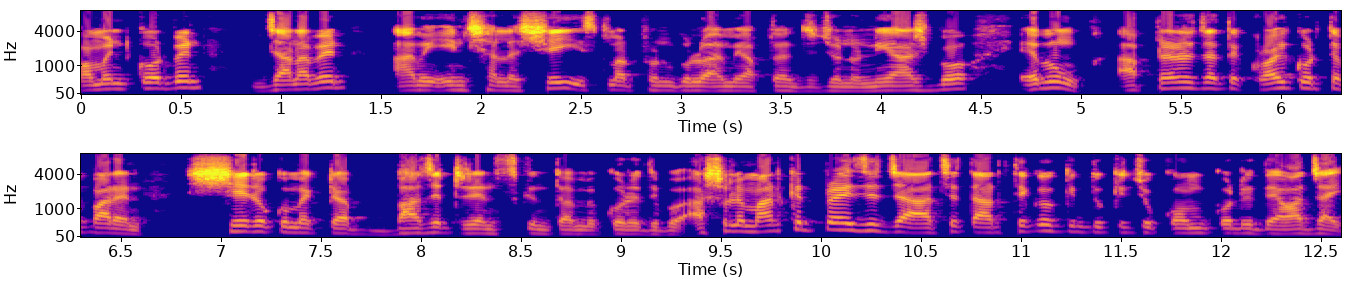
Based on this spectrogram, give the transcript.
কমেন্ট করবেন, জানাবেন, আমি ইনশাল্লাহ সেই স্মার্টফোনগুলো আমি আপনাদের জন্য নিয়ে আসব এবং আপনারা যাতে ক্রয় করতে পারেন, সেরকম একটা বাজেট রেঞ্জ কিন্তু আমি করে দিব। আসলে মার্কেট প্রাইসে যা আছে, তার থেকেও কিন্তু কিছু কম করে দেওয়া যায়।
